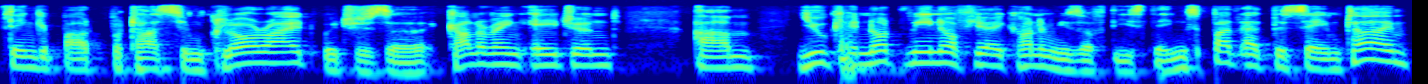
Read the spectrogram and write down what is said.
think about potassium chloride, which is a coloring agent, um, you cannot wean off your economies of these things. But at the same time,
